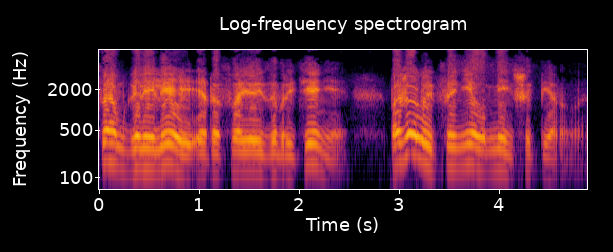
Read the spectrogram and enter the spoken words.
сам Галилей это свое изобретение, пожалуй, ценил меньше первого.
